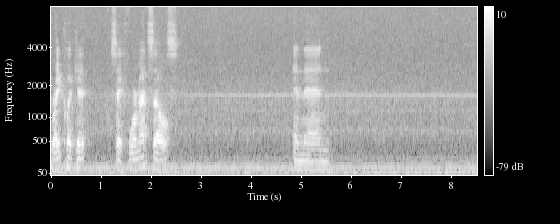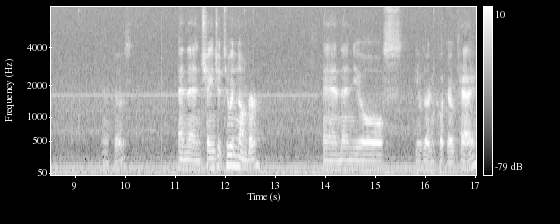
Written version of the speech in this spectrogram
right click it, say format cells, and then there it goes. And then change it to a number. And then you'll you'll go ahead and click OK.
